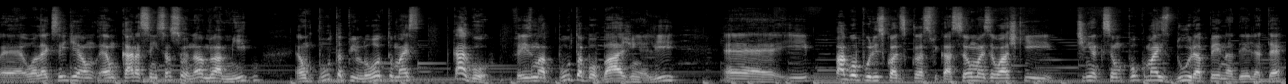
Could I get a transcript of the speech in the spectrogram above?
É, o Alex Reid é um, é um cara sensacional, meu amigo, é um puta piloto, mas cagou, fez uma puta bobagem ali. É, e pagou por isso com a desclassificação, mas eu acho que tinha que ser um pouco mais dura a pena dele até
